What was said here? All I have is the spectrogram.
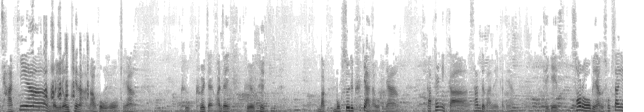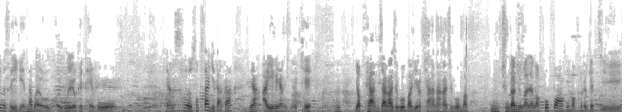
자기야 뭐 이렇게는 안 하고 그냥 그 그거 있잖아 완전 그그 막 목소리 크게 안 하고 그냥 카페니까 사람들 많으니까 그냥 되게 서로 그냥 속삭이면서 얘기했나 봐요 얼굴 이렇게 대고 그냥 서로 속삭이다가 그냥 아예 그냥 이렇게 응? 옆에 앉아가지고 막 이렇게 안아가지고 막 응? 중간중간에 막 뽀뽀하고 막 그랬겠지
